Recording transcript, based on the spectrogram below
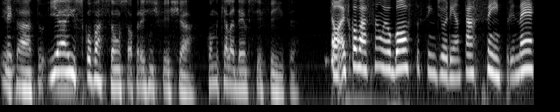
Exato. E a escovação, só para a gente fechar, como que ela deve ser feita? Então, a escovação eu gosto assim de orientar sempre, né?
